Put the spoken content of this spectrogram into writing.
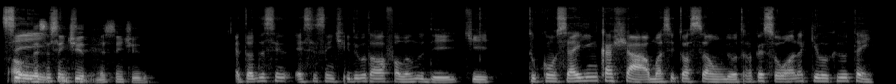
Sim. Ah, nesse sim, sentido, sim. nesse sentido. É todo esse, esse sentido que eu tava falando de que tu consegue encaixar uma situação de outra pessoa naquilo que tu tem,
